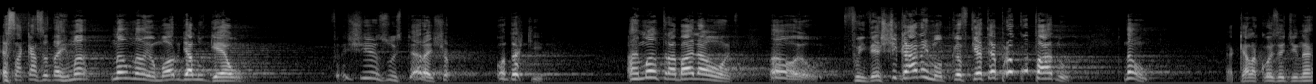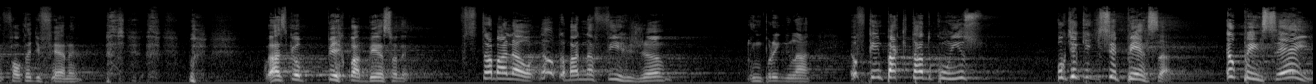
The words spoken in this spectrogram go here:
essa casa da irmã? Não, não, eu moro de aluguel. Eu falei: Jesus, espera aí, deixa eu... conta aqui. A irmã trabalha onde? Não, eu fui investigar, né, irmão? Porque eu fiquei até preocupado. Não, Aquela coisa de, né, falta de fé, né? Quase que eu perco a benção, né? Você trabalha onde? Não, eu trabalho na Firjan, emprego lá. Eu fiquei impactado com isso. Porque o que, que você pensa? Eu pensei,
